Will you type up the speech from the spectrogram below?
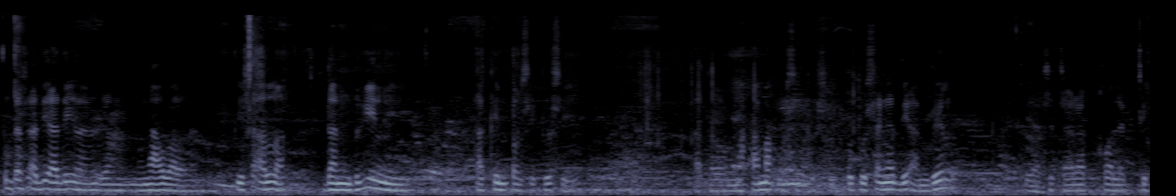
tugas adik-adik yang yang mengawal. Bisa Allah. Dan begini hakim konstitusi atau mahkamah konstitusi putusannya diambil ya secara kolektif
